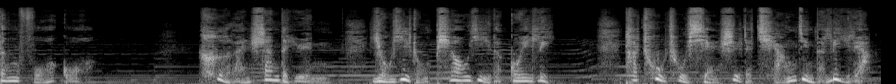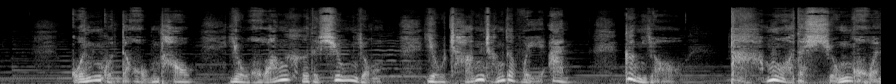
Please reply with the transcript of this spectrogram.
登佛国。贺兰山的云有一种飘逸的瑰丽，它处处显示着强劲的力量。滚滚的洪涛，有黄河的汹涌，有长城的伟岸，更有大漠的雄浑。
